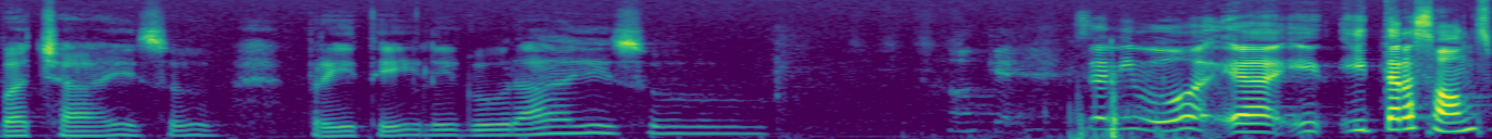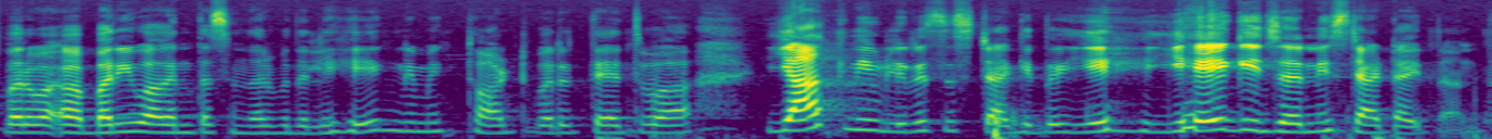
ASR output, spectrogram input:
ಬಚಾಯಿಸು ಪ್ರೀತಿಲಿ ಗುರಾಯಿಸು. ಸೊ ನೀವು ಆ, ಈ- ಈ ಥರ ಸಾಂಗ್ಸ್ ಬರುವ ಬರೆಯುವಂಥ ಸಂದರ್ಭದಲ್ಲಿ ಹೇಗೆ ನಿಮಗೆ ಥಾಟ್ ಬರುತ್ತೆ ಅಥವಾ ಯಾಕೆ ನೀವು ಲಿರಿಸಿಸ್ಟ್ ಆಗಿದ್ದು ಏ ಹೇಗೆ ಈ ಜರ್ನಿ ಸ್ಟಾರ್ಟ್ ಆಯಿತು ಅಂತ?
